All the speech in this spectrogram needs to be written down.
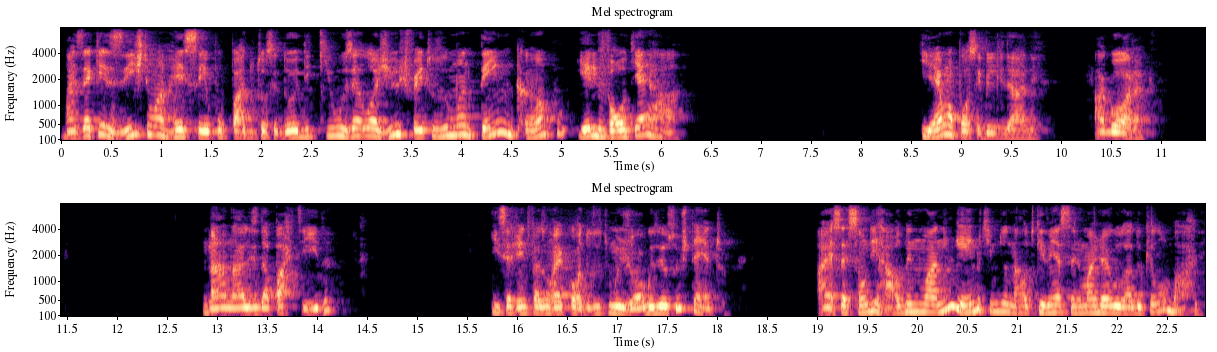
Mas é que existe um receio por parte do torcedor de que os elogios feitos o mantenham em campo e ele volte a errar. E é uma possibilidade. Agora, na análise da partida, e se a gente faz um recorde dos últimos jogos, eu sustento. A exceção de Haldane, não há ninguém no time do Náutico que venha sendo mais regular do que Lombardi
